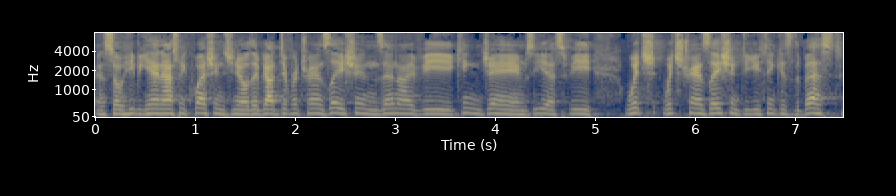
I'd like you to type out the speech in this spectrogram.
And so he began asking me questions. You know, they've got different translations NIV, King James, ESV. Which, which translation do you think is the best?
